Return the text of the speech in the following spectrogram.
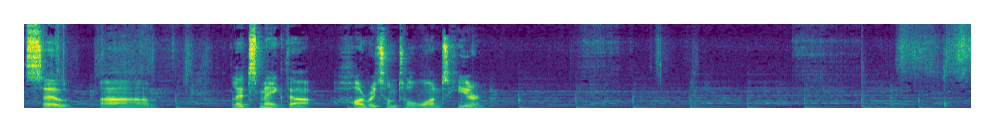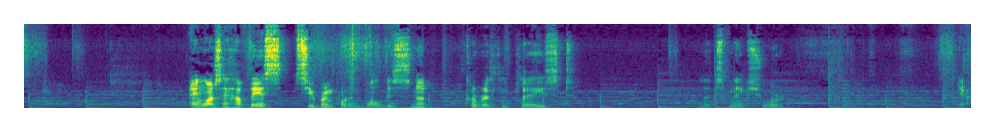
So um, let's make the horizontal ones here. And once I have this, super important, well, this is not correctly placed. Let's make sure. Yeah,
